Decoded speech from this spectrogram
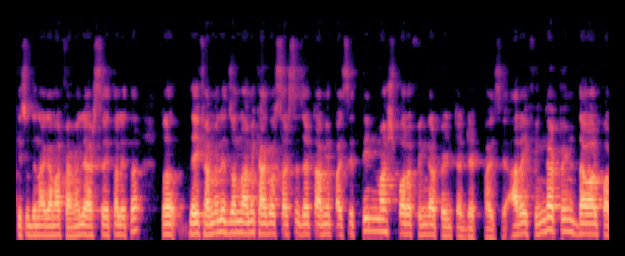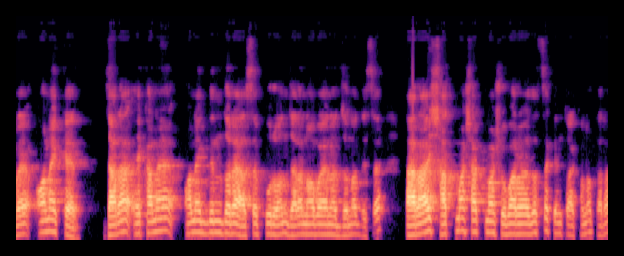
কিছুদিন আগে আমার ফ্যামিলি আসছে ইতালিতে। তো এই ফ্যামিলির জন্য আমি কাগজ ছাড়ছি, যেটা আমি পাইছি তিন মাস পরে ফিঙ্গারপ্রিন্টের ডেট পাইছি। আর এই ফিঙ্গারপ্রিন্ট দেওয়ার পরে অনেকের, যারা এখানে অনেক দিন ধরে আছে, পুরন, যারা নবায়নের জন্য দিছে, তারাই সাত মাস, আট মাস ওভার হয়ে যাচ্ছে, কিন্তু এখনও তারা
